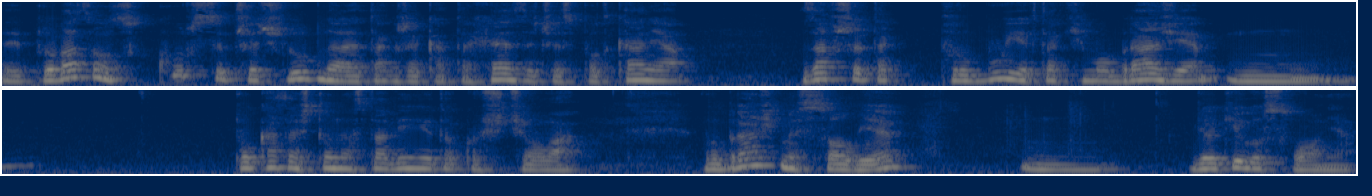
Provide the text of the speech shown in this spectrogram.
Y, prowadząc kursy przedślubne, ale także katechezy czy spotkania, zawsze tak próbuję w takim obrazie mm, pokazać to nastawienie do kościoła. Wyobraźmy sobie mm, wielkiego słonia.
